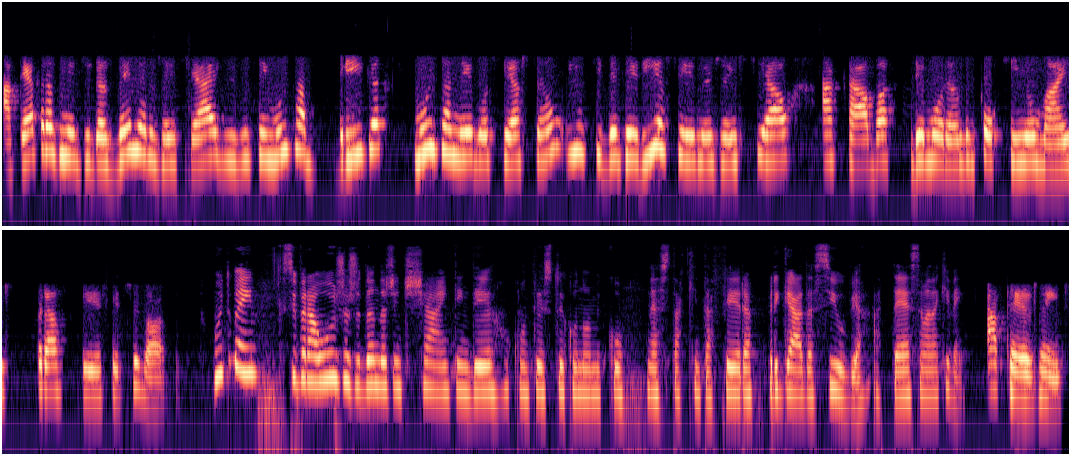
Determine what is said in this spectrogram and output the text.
até para as medidas emergenciais existem muita briga, muita negociação e o que deveria ser emergencial acaba demorando um pouquinho mais para ser efetivado. Muito bem, Silvia Araújo ajudando a gente a entender o contexto econômico nesta quinta-feira. Obrigada, Silvia. Até semana que vem. Até, gente.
